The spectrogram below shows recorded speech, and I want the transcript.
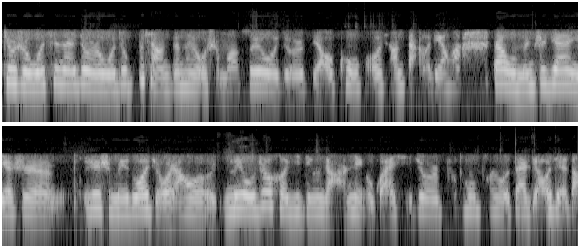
就是我现在就是我就不想跟他有什么，所以我就是比较困惑，我想打个电话。但我们之间也是认识没多久，然后没有任何一丁点儿那个关系，就是普通朋友在了解当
